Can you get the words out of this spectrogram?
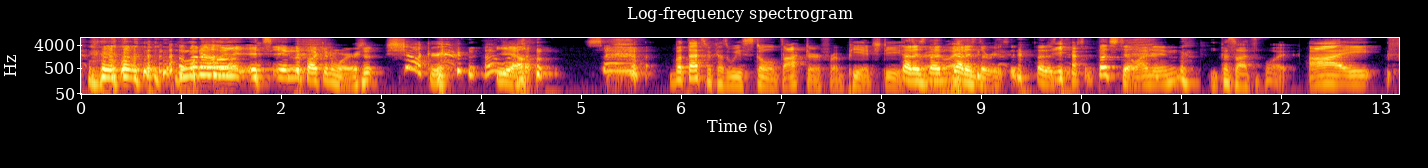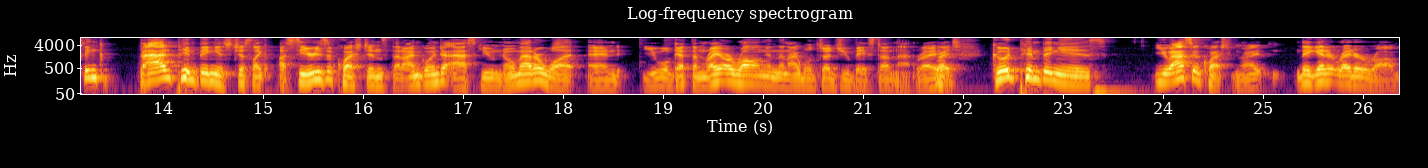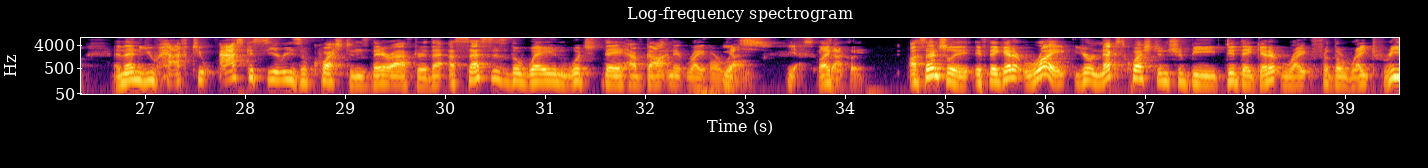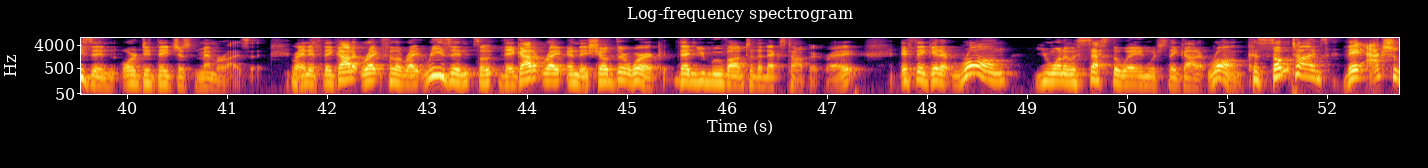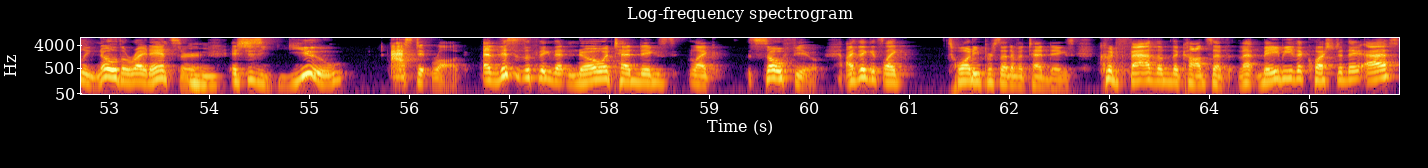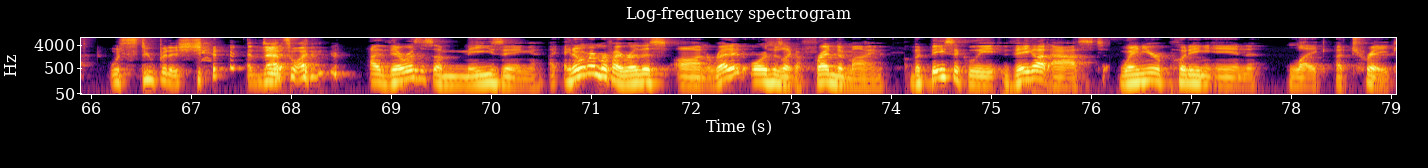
Literally, it's in the fucking word. Shocker. Oh, Yeah. well. So But that's because we stole doctor from PhDs. that is right? that, that is the reason. That is the reason. But still, I mean, Besides the point, I think bad pimping is just like a series of questions that I'm going to ask you no matter what, and you will get them right or wrong, and then I will judge you based on that, right? right. Good pimping is you ask a question, right? They get it right or wrong, and then you have to ask a series of questions thereafter that assesses the way in which they have gotten it right or wrong. Yes. Yes. Like- exactly. Essentially, if they get it right, your next question should be Did they get it right for the right reason, or did they just memorize it? Right. And if they got it right for the right reason, so they got it right and they showed their work, then you move on to the next topic, right? If they get it wrong, you want to assess the way in which they got it wrong. Because sometimes they actually know the right answer. Mhm. It's just you asked it wrong. And this is a thing that no attendings, like, so few. I think it's like 20% of attendings could fathom the concept that maybe the question they asked was stupid as shit. And that's why. I, there was this amazing. I, I don't remember if I read this on Reddit or if it was like a friend of mine, but basically they got asked when you're putting in like a trach,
